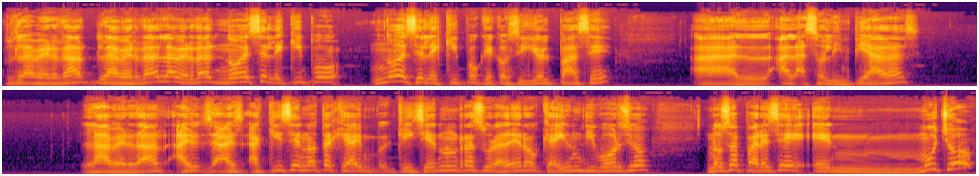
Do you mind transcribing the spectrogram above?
Pues la verdad, la verdad, la verdad, no es el equipo, no es el equipo que consiguió el pase a las Olimpiadas. La verdad, aquí se nota que, hay, que hicieron un rasuradero, que hay un divorcio. No se parece en mucho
